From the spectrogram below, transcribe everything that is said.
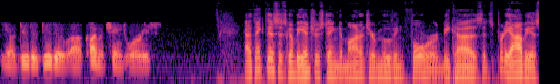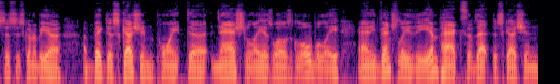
you know, due to due to uh, climate change worries. I think this is going to be interesting to monitor moving forward because it's pretty obvious this is going to be a, a big discussion point uh, nationally as well as globally, and eventually the impacts of that discussion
